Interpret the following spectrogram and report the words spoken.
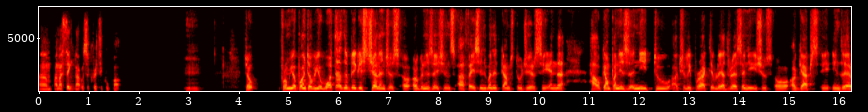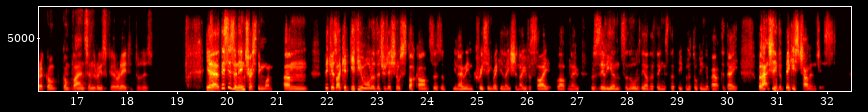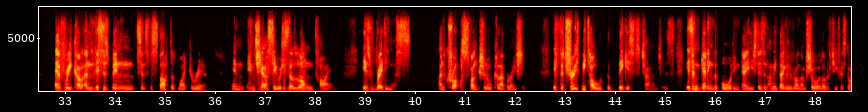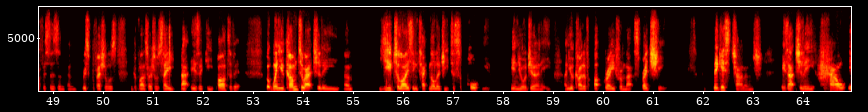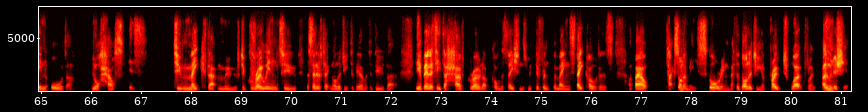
Um, and I think that was a critical part. Mm -hmm. So from your point of view, what are the biggest challenges organizations are facing when it comes to GRC and uh, how companies need to actually proactively address any issues or, or gaps in their com compliance and risk related to this? Yeah, this is an interesting one um, because I could give you all of the traditional stock answers of, you know, increasing regulation, oversight, blah, you know, resilience, and all of the other things that people are talking about today. But actually, the biggest challenges every com- and this has been since the start of my career in in GRC, which is a long time, is readiness and cross-functional collaboration. If the truth be told, the biggest challenges isn't getting the board engaged, isn't, I mean, don't get me wrong, I'm sure a lot of chief risk officers and, and risk professionals and compliance professionals say that is a key part of it. But when you come to actually um, utilizing technology to support you in your journey and your kind of upgrade from that spreadsheet, the biggest challenge is actually how in order your house is to make that move, to grow into a set of technology to be able to do that. The ability to have grown up conversations with different domain stakeholders about taxonomy, scoring, methodology, approach, workflow, ownership,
